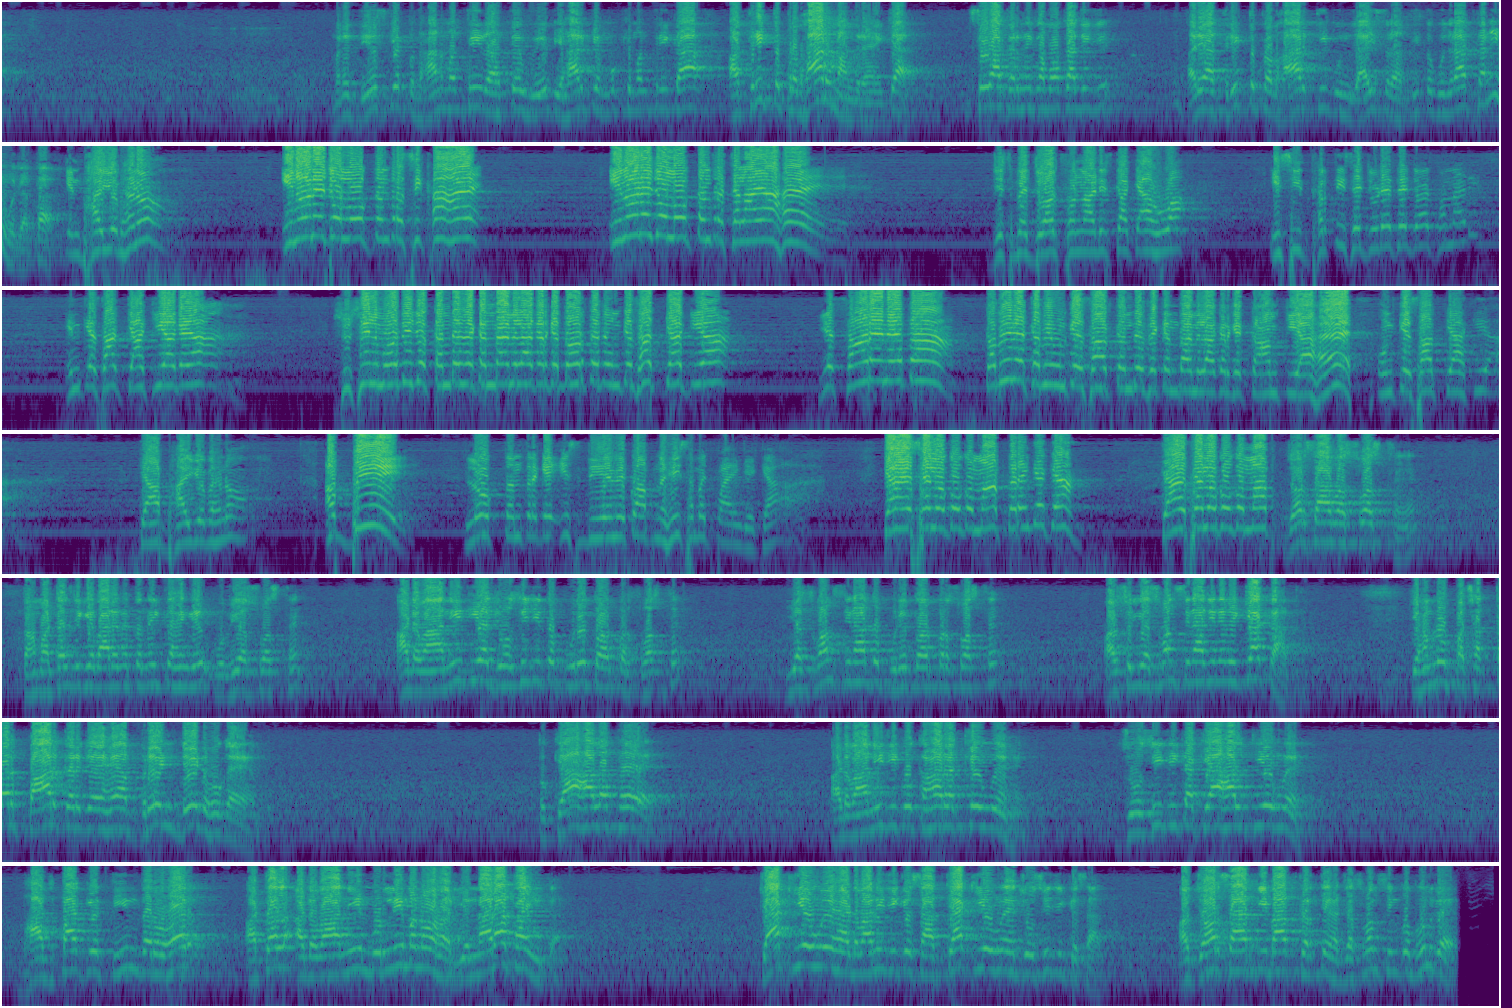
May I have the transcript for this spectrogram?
मैंने देश के प्रधानमंत्री रहते हुए बिहार के मुख्यमंत्री का अतिरिक्त प्रभार मांग रहे हैं। क्या? सेवा करने का मौका दीजिए। अरे, अतिरिक्त प्रभार की गुंजाइश रहती तो गुजरात का नहीं हो जाता। इन भाइयों बहनों, इन्होंने जो लोकतंत्र सीखा है, इन्होंने जो लोकतंत्र चलाया है, जिसमें जॉर्ज फर्नांडिस का क्या हुआ? इसी धरती से जुड़े थे जॉर्ज फर्नाडिस। इनके साथ क्या किया गया? सुशील मोदी जो कंधे से कंधा मिलाकर के दौड़ते थे, उनके साथ क्या किया? ये सारे नेता कभी न कभी उनके साथ कंधे से कंधा मिलाकर के काम किया है। उनके साथ क्या किया? क्या भाइयों बहनों, अब भी लोकतंत्र के इस डीएनए को आप नहीं समझ पाएँगे क्या? क्या ऐसे लोगों को माफ़ करेंगे क्या? क्या ऐसे लोगों को माफ़? जौर साहब अस्वस्थ हैं तो हम अटल जी के बारे में तो नहीं कहेंगे, वो भी अस्वस्थ हैं। अडवाणी जी या जोशी जी तो पूरे तौर पर स्वस्थ है। यशवंत सिन्हा तो पूरे तौर पर स्वस्थ है। और श्री यशवंत सिन्हा जी ने भी क्या कहा था? कि हम लोग पचहत्तर पार कर गए हैं, अब ब्रेन डेड हो गए हैं। तो क्या हालत है? अडवाणी जी को कहाँ रखे हुए हैं? जोशी जी का क्या हाल किए हुए हैं? भाजपा के तीन धरोहर अटल अडवाणी मुरली मनोहर, ये नारा था इनका। क्या किए हुए हैं अडवाणी जी के साथ? क्या किए हुए हैं जोशी जी के साथ? और जौहर साहब की बात करते हैं, जसवंत सिंह को भूल गए।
